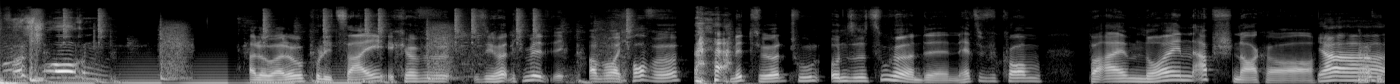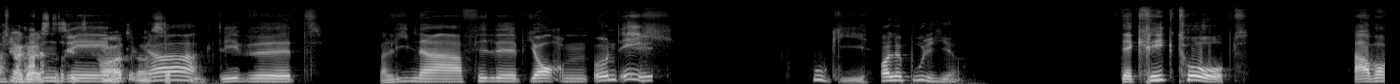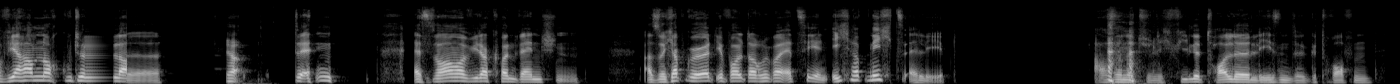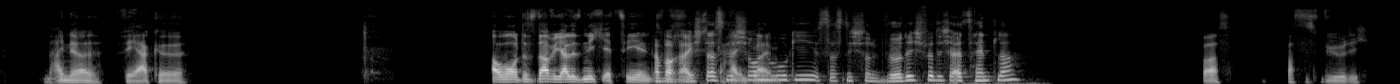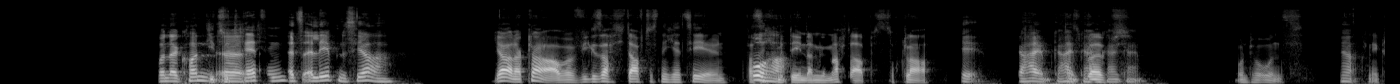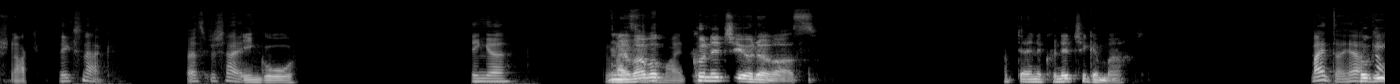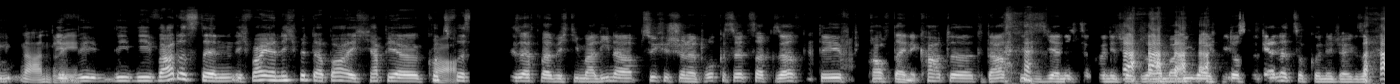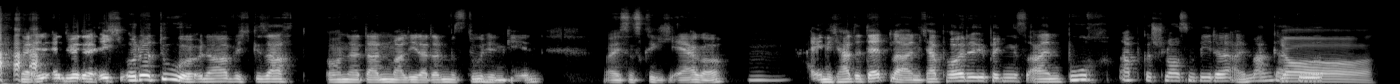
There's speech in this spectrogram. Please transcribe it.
Versprochen. Hallo, hallo, Polizei. Ich hoffe, sie hört nicht mit, aber ich hoffe, mithören tun unsere Zuhörenden. Herzlich willkommen bei einem neuen Abschnacker. Ja, Tag, André, ja. David, Marlina, Philipp, Jochen und ich. Hugi. Volle Bude hier. Der Krieg tobt. Aber wir haben noch gute Laune. Ja. Denn es war mal wieder Convention. Also ich habe gehört, ihr wollt darüber erzählen. Ich habe nichts erlebt. Außer natürlich viele tolle Lesende getroffen. Meine Werke. Aber das darf ich alles nicht erzählen. Das Aber reicht das nicht schon, bleiben. Hugi? Ist das nicht schon würdig für dich als Händler? Was? Was ist würdig? Von der Con Die zu äh, treffen? als Erlebnis, ja. Ja, na klar, aber wie gesagt, ich darf das nicht erzählen, was Oha. ich mit denen dann gemacht habe. Ist doch klar. Okay. Geheim, geheim, Das geheim, geheim, geheim. Unter uns. Ja. Schnick, schnack. Nick Schnack. Weiß Bescheid. Ingo. Inge. Du Na, weißt, war meintest. Konichi oder was? Habt ihr eine Konichi gemacht? Meint er, ja. Hugi, Na, wie, André. wie, wie, wie war das denn? Ich war ja nicht mit dabei. Ich habe ja kurzfristig gesagt, weil mich die Marlina psychisch unter Druck gesetzt hat, gesagt, Dave, ich brauche deine Karte, du darfst dieses Jahr nicht zur Konichi. Ich hab gesagt, Marlina, ich so gerne zur Konichi. Ich gesagt, na, e- entweder ich oder du. Und da habe ich gesagt, oh na dann, Marlina, dann musst du hingehen, weil sonst kriege ich Ärger. Mhm. Eigentlich hatte Deadline. Ich habe heute übrigens ein Buch abgeschlossen wieder, ein Manga-Buch. Ja.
